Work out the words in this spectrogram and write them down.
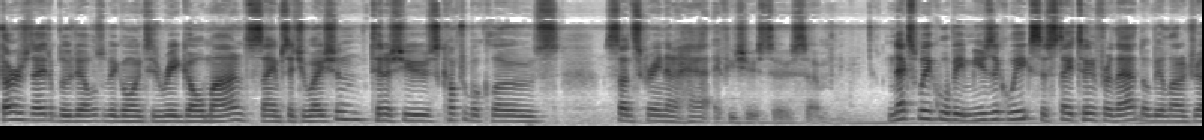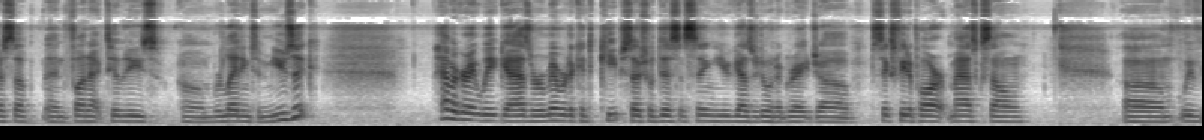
Thursday, the Blue Devils will be going to Reed Gold Mine. Same situation. Tennis shoes, comfortable clothes, sunscreen, and a hat if you choose to. So, next week will be Music Week, so stay tuned for that. There'll be a lot of dress up and fun activities um, relating to music. Have a great week, guys, and remember to keep social distancing. You guys are doing a great job. Six feet apart, masks on. Um, we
